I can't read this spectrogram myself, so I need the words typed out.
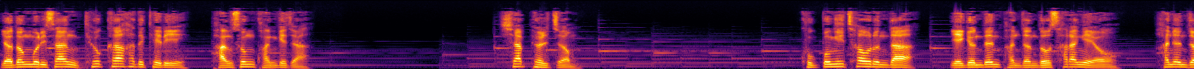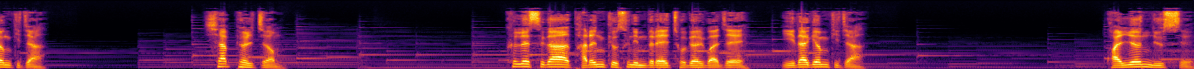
여덕물 이상 쿄카 하드캐리 방송 관계자. 샵 별점. 국뽕이 차오른다. 예견된 반전도 사랑해요. 한현정 기자. 샵 별점. 클래스가 다른 교수님들의 조별과제 이다겸 기자. 관련 뉴스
